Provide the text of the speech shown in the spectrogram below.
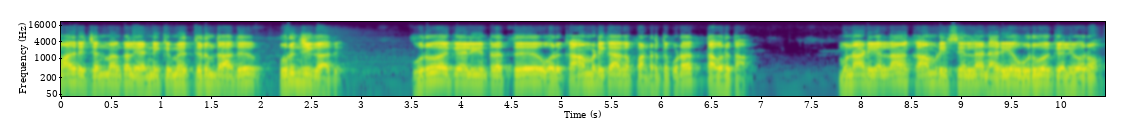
மாதிரி ஜென்மங்கள் என்றைக்குமே திருந்தாது புரிஞ்சிக்காது. உருவ கேலின்றது ஒரு காமெடிக்காக பண்ணுறது கூட தவறு தான் முன்னாடியெல்லாம் காமெடி சீனில் நிறைய உருவ கேலி வரும்.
